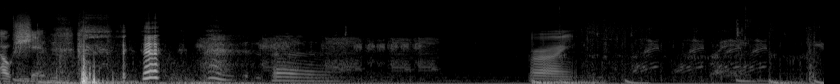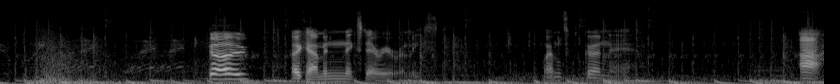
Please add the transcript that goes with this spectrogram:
Oh shit. Okay, I'm in the next area at least. What happens if I go in there? Ah!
